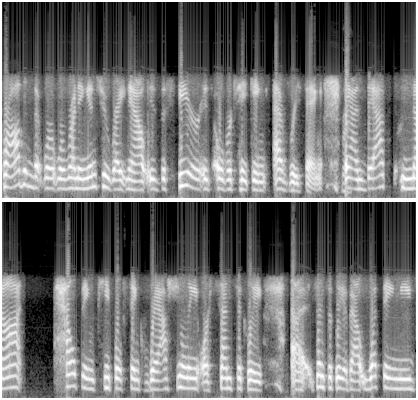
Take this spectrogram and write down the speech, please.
problem that we're, we're running into right now is the fear is overtaking everything. Right. And that's not helping people think rationally or sensically, uh, sensically about what they need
